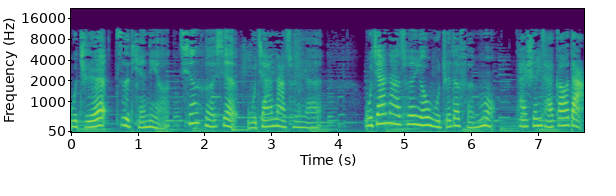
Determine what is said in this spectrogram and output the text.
武直，字田岭，清河县武家纳村人。武家纳村有武直的坟墓。他身材高大，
